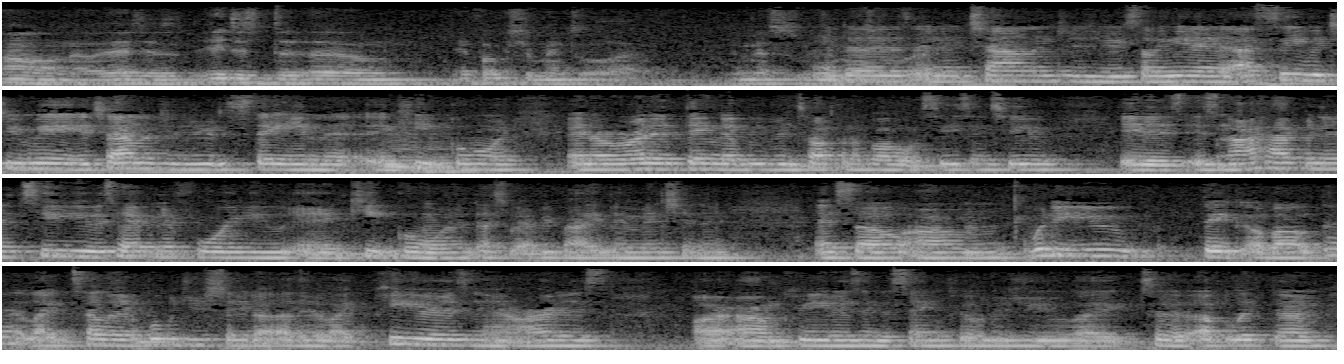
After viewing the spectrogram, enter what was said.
I don't know, that just it just um, it fucks your mental a lot. It messes with It your mental does, and it challenges you. So yeah, I see what you mean. It challenges you to stay in it and keep Mhm. going. And a running thing that we've been talking about on season two is it's not happening to you, it's happening for you, and keep going. That's what everybody been mentioning. And so, um, what do you think about that? Like telling, what would you say to other like peers and artists or um, creators in the same field as you, like to uplift them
